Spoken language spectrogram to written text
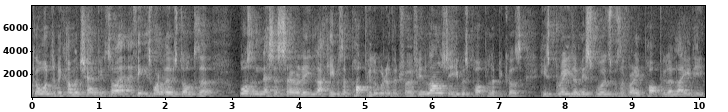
go on to become a champion. So I, I think he's one of those dogs that wasn't necessarily lucky. He was a popular winner of the trophy, and largely he was popular because his breeder, Miss Woods, was a very popular lady,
